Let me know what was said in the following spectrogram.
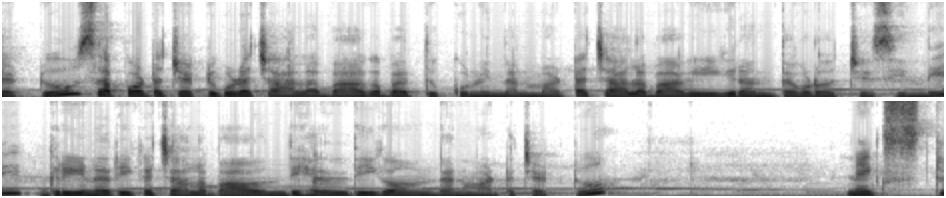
చెట్టు. సపోటా చెట్టు కూడా చాలా బాగా బతుక్కునింది అనమాట చాలా బాగా ఈగిరంతా కూడా వచ్చేసింది. గ్రీనరీగా చాలా బాగుంది. హెల్తీగా ఉందన్నమాట చెట్టు. నెక్స్ట్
